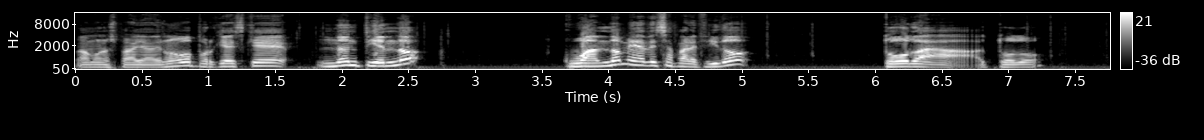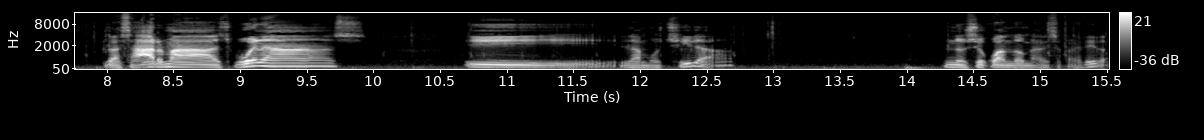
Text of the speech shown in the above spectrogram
Vámonos para allá de nuevo, porque es que no entiendo cuándo me ha desaparecido toda, todo. Las armas buenas y la mochila. No sé cuándo me ha desaparecido.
